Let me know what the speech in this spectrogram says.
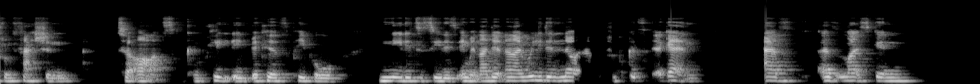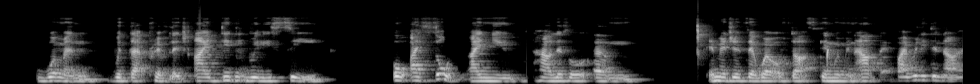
from fashion to art completely because people needed to see this image. And I didn't, and I really didn't know because again, as as light skinned woman with that privilege, I didn't really see, or I thought I knew how little um, images there were of dark skinned women out there, but I really didn't know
